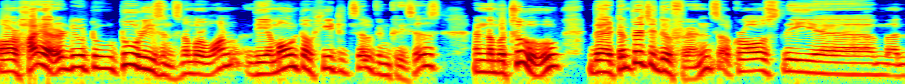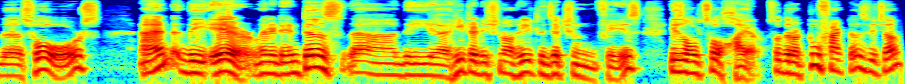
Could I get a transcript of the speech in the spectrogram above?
are higher due to two reasons. Number one, the amount of heat itself increases and number two, the temperature difference across the, um, the source and the air when it enters uh, the uh, heat addition or heat rejection phase is also higher. So, there are two factors which are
